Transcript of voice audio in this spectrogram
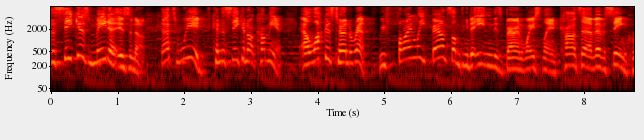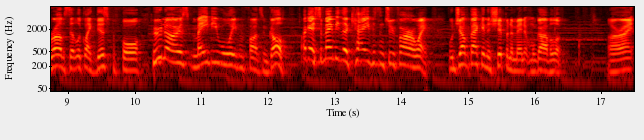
The Seeker's meter isn't up. That's weird. Can the Seeker not come here? Our luck has turned around. We finally found something to eat in this barren wasteland. Can't say I've ever seen grubs that look like this before. Who knows? Maybe we'll even find some gold. Okay, so maybe the cave isn't too far away. We'll jump back in the ship in a minute and we'll go have a look. All right,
